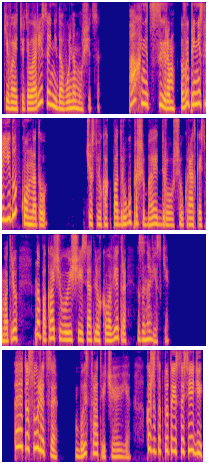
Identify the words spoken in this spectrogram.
кивает тетя Лариса недовольно морщится. Пахнет сыром. Вы принесли еду в комнату? Чувствую, как подругу прошибает дрожь, и украдкой смотрю на покачивающиеся от легкого ветра занавески. «Это с улицы!» — быстро отвечаю я. «Кажется, кто-то из соседей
